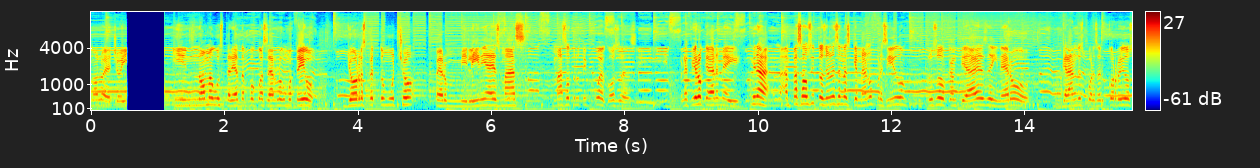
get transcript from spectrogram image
no lo he hecho. Y, y no me gustaría tampoco hacerlo, como te digo. Yo respeto mucho, pero mi línea es más, más otro tipo de cosas. Y prefiero quedarme ahí. Mira, han pasado situaciones en las que me han ofrecido incluso cantidades de dinero grandes por hacer corridos,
